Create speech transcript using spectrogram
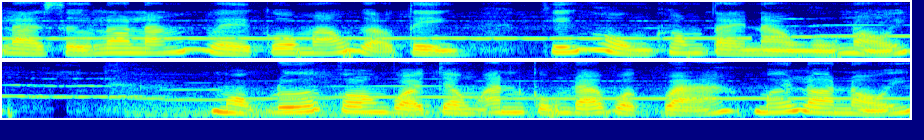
là sự lo lắng về cô máu gạo tiền, khiến Hùng không tài nào ngủ nổi. Một đứa con vợ chồng anh cũng đã vật vả mới lo nổi,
